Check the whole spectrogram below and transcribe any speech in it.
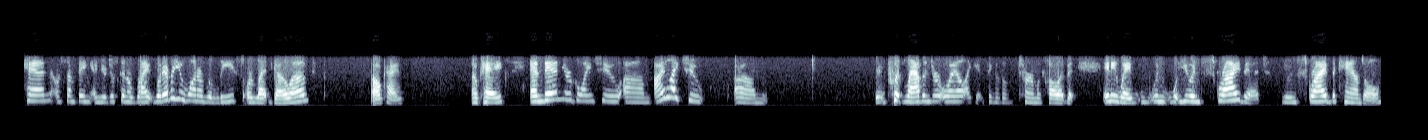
pen or something and you're just going to write whatever you want to release or let go of. Okay. Okay. And then you're going to, um, I like to um, put lavender oil. I can't think of the term we call it, but anyway, when you inscribe it, you inscribe the candle.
